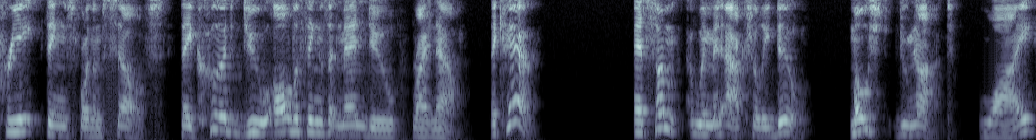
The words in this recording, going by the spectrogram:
create things for themselves. They could do all the things that men do right now. They can. And some women actually do. Most do not. Why?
